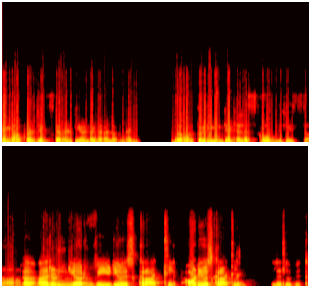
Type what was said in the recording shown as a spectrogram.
mega projects currently under development the 30 meter telescope, which is. Uh, uh, Arun, your video is crackling, audio is crackling a little bit.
